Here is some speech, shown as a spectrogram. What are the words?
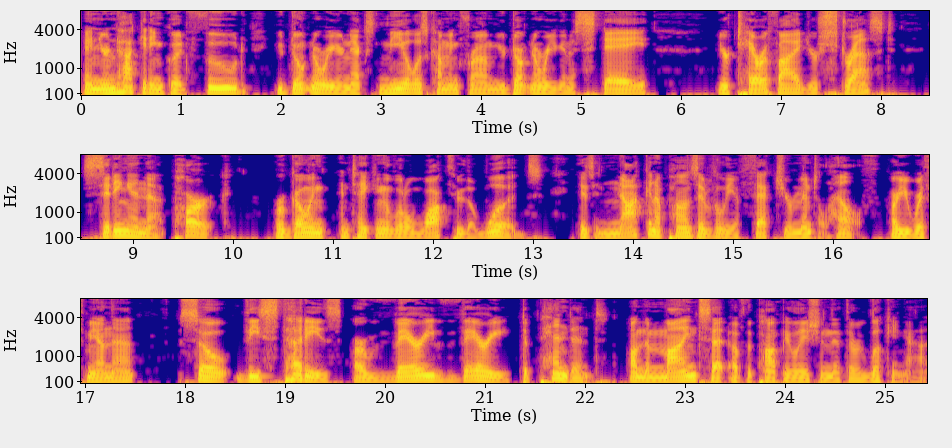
and you're not getting good food, you don't know where your next meal is coming from, you don't know where you're going to stay, you're terrified, you're stressed, sitting in that park or going and taking a little walk through the woods is not going to positively affect your mental health. Are you with me on that? So these studies are very, very dependent on the mindset of the population that they're looking at.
